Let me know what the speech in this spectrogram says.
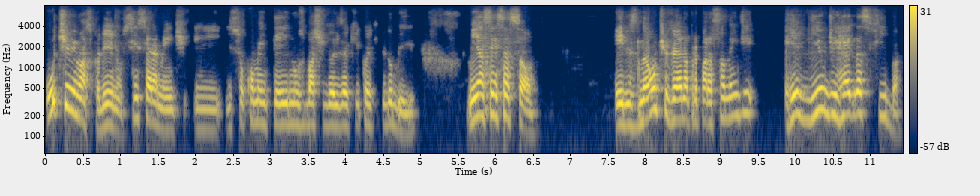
O time masculino, sinceramente, e isso eu comentei nos bastidores aqui com a equipe do Big, minha sensação, eles não tiveram a preparação nem de review de regras FIBA.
